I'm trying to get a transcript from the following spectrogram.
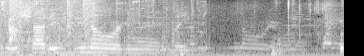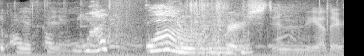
Okay, Shadow, you know we're gonna like we have to What? kill Damn. one first and then the other.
